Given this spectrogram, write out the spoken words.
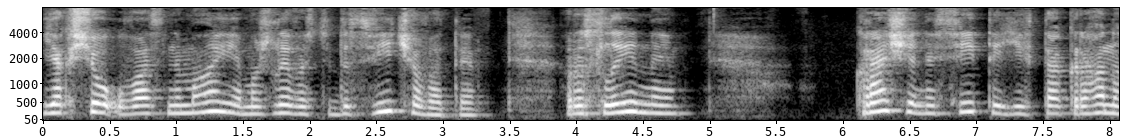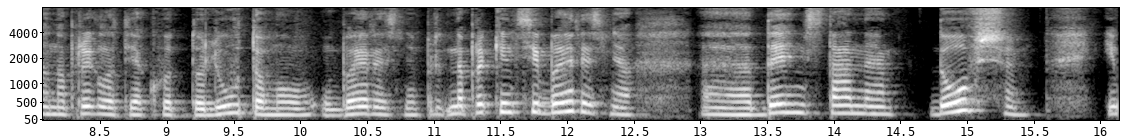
якщо у вас немає можливості досвідчувати рослини, краще не сійте їх так рано, наприклад, як от лютому, у березні. Наприкінці березня е, день стане довшим, і,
